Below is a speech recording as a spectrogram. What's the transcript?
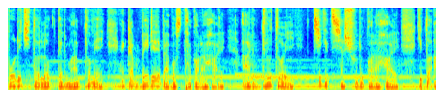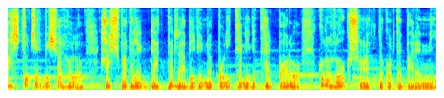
পরিচিত লোকদের মাধ্যমে একটা বেডের ব্যবস্থা করা হয় আর দ্রুতই চিকিৎসা শুরু করা হয়। কিন্তু আশ্চর্যের বিষয় হলো, হাসপাতালের ডাক্তাররা বিভিন্ন পরীক্ষা নিরীক্ষার পরও কোনো রোগ শনাক্ত করতে পারেননি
